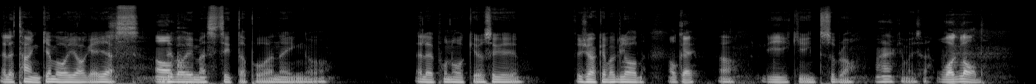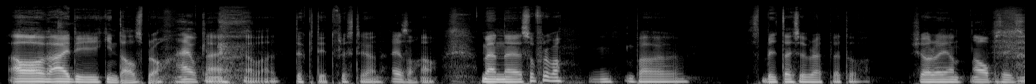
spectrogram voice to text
eller tanken var att jaga gäss. Ja. Det var ju mest sitta på en äng och, eller på en åker och så försöka vara glad. Okej. Det gick ju inte så bra Nej. kan man ju säga. Och var glad? Ja, nej det gick inte alls bra. Nej, okej. Nej, jag var duktigt frustrerad. Är det så? Men eh, så får det vara. Mm. Bara bita i sura äpplet och köra igen. Ja, precis.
